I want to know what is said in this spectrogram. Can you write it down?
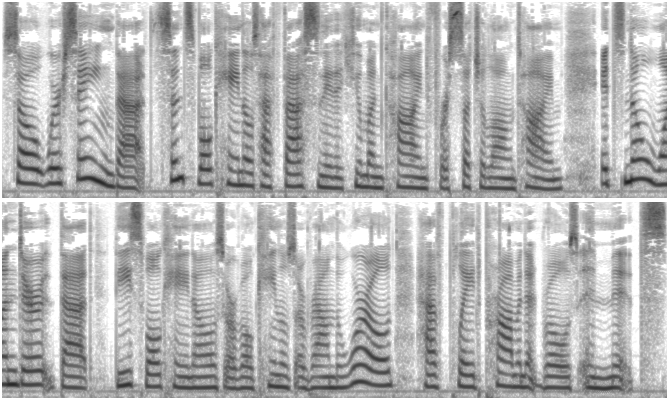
So we're saying that since volcanoes have fascinated humankind for such a long time, it's no wonder that these volcanoes or volcanoes around the world have played prominent roles in myths.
